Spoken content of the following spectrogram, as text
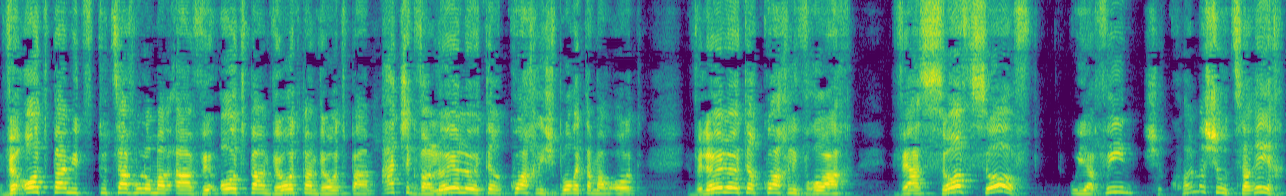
ועוד פעם תוצב מולו מראה ועוד פעם ועוד פעם ועוד פעם עד שכבר לא יהיה לו יותר כוח לשבור את המראות ולא יהיה לו יותר כוח לברוח ואז סוף סוף הוא יבין שכל מה שהוא צריך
